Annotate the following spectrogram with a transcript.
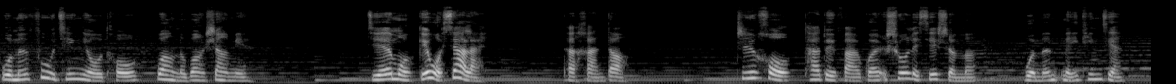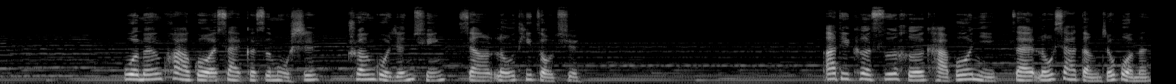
我们父亲扭头望了望上面，杰姆，给我下来。他喊道：“之后，他对法官说了些什么，我们没听见。”我们跨过塞克斯牧师，穿过人群，向楼梯走去。阿迪克斯和卡波尼在楼下等着我们。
